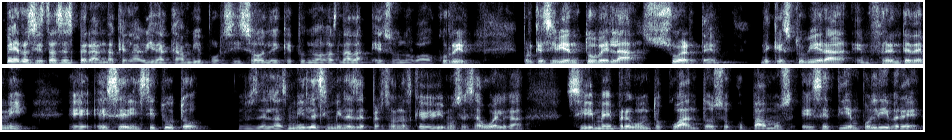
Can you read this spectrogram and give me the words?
Pero si estás esperando a que la vida cambie por sí sola y que tú no hagas nada, eso no va a ocurrir. Porque si bien tuve la suerte de que estuviera enfrente de mí eh, ese instituto, pues de las miles y miles de personas que vivimos esa huelga, si me pregunto cuántos ocupamos ese tiempo libre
